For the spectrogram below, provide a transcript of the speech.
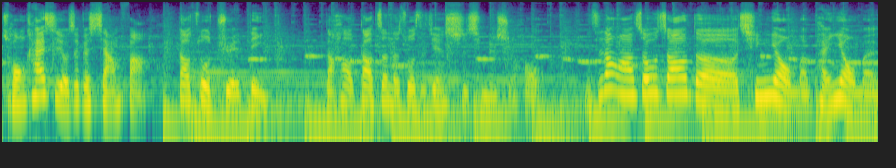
从开始有这个想法到做决定，然后到真的做这件事情的时候，你知道吗？周遭的亲友们、朋友们，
